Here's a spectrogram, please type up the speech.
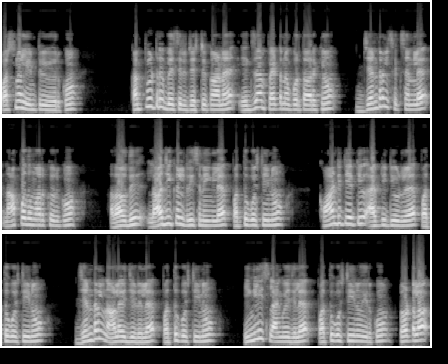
பர்சனல் இன்டர்வியூ இருக்கும். கம்ப்யூட்டர் பேஸ்டு டெஸ்ட்டுக்கான எக்ஸாம் பேட்டர்னை பொறுத்த வரைக்கும் ஜென்ரல் செக்ஷனில் நாற்பது மார்க் இருக்கும். அதாவது லாஜிக்கல் ரீசனிங்கில் பத்து கொஸ்டினும் குவான்டிடேட்டிவ் ஆப்டிடியூடில் பத்து கொஸ்டினும் ஜென்ரல் நாலேஜில் பத்து கொஸ்டினும் இங்கிலீஷ் லாங்குவேஜில் பத்து கொஸ்டினும் இருக்கும். டோட்டலாக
